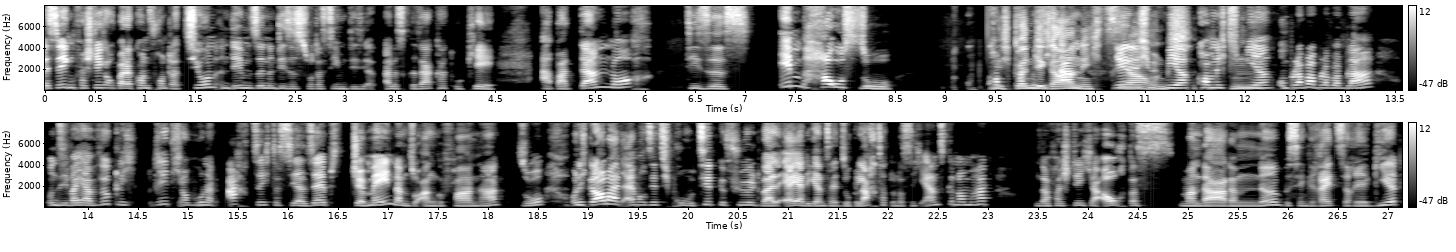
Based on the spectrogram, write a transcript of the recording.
Deswegen verstehe ich auch bei der Konfrontation in dem Sinne dieses so, dass sie ihm diese alles gesagt hat, okay. Aber dann noch dieses im Haus so, komm, Ich gönn dir nicht gar an, nichts, Rede ja, nicht mit mir, komm nicht zu Mhm. mir und bla bla bla bla bla. Und sie war ja wirklich richtig auf 180, dass sie ja selbst Jermaine dann so angefahren hat. So. Und ich glaube halt einfach, sie hat sich provoziert gefühlt, weil er ja die ganze Zeit so gelacht hat und das nicht ernst genommen hat. Und da verstehe ich ja auch, dass man da dann ne, ein bisschen gereizter reagiert.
